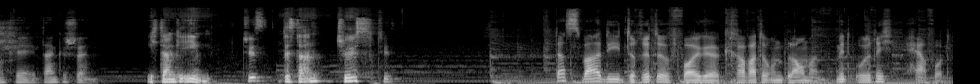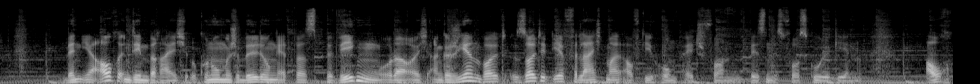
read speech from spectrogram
okay, danke schön. Ich danke Ihnen. Tschüss. Bis dann. Tschüss. Tschüss. Das war die dritte Folge Krawatte und Blaumann mit Ulrich Herfurth. Wenn ihr auch in dem Bereich ökonomische Bildung etwas bewegen oder euch engagieren wollt, solltet ihr vielleicht mal auf die Homepage von Business for School gehen. Auch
